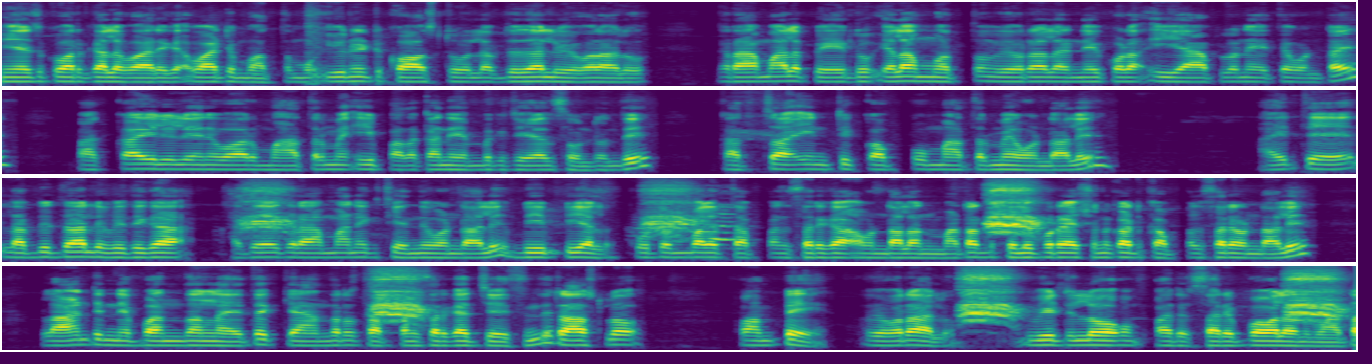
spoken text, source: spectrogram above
నియోజకవర్గాల వారిగా వాటి మొత్తము యూనిట్ కాస్టు లబ్ధిదారుల వివరాలు గ్రామాల పేర్లు ఇలా మొత్తం వివరాలన్నీ కూడా ఈ యాప్లోనే అయితే ఉంటాయి. పక్కా ఇల్లు లేని వారు మాత్రమే ఈ పథకాన్ని ఎంపిక చేయాల్సి ఉంటుంది కచ్చా ఇంటి కప్పు మాత్రమే ఉండాలి అయితే లబ్ధిదారులు విధిగా అదే గ్రామానికి చెంది ఉండాలి. బీపీఎల్ కుటుంబాలు తప్పనిసరిగా ఉండాలన్నమాట. అంటే తెలుపు రేషన్ కార్డు కంపల్సరీ ఉండాలి. లాంటి నిబంధనలు అయితే కేంద్రం తప్పనిసరిగా చేసింది. రాష్ట్రంలో పంపే వివరాలు వీటిలో పరి సరిపోవాలన్నమాట.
